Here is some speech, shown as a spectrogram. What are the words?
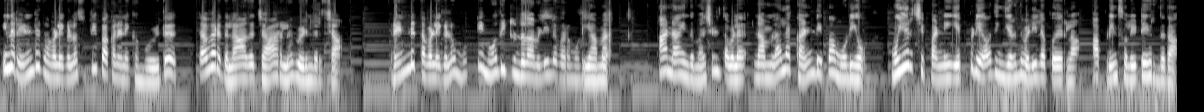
இந்த ரெண்டு தவளைகளும் சுத்தி பார்க்க நினைக்கும் பொழுது தவறுதலா அந்த ஜார்ல விழுந்துருச்சாம். ரெண்டு தவளைகளும் முட்டி மோதிட்டு இருந்ததாம் வெளியில வர முடியாம. ஆனா இந்த மஞ்சள் தவளை நம்மளால கண்டிப்பா முடியும். முயற்சி பண்ணி எப்படியாவது இங்க இருந்து வெளியில போயிடலாம் அப்படின்னு சொல்லிட்டே இருந்ததா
